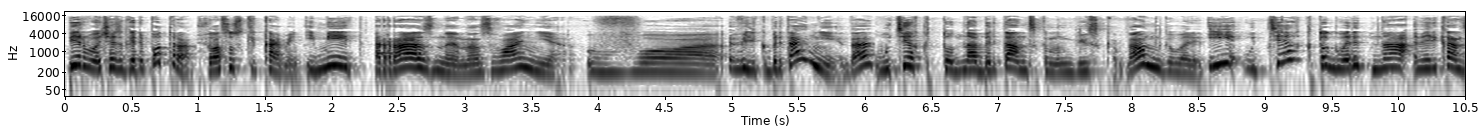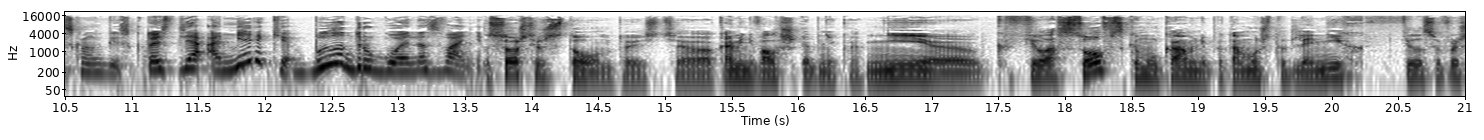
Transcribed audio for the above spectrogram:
первая часть Гарри Поттера, «Философский камень», имеет разное название в Великобритании, да, у тех, кто на британском английском, да, он говорит, и у тех, кто говорит на американском английском. То есть для Америки было другое название. Sorcerer's Stone, то есть э, камень волшебника. Не к философскому камню, потому что для них Philosopher's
